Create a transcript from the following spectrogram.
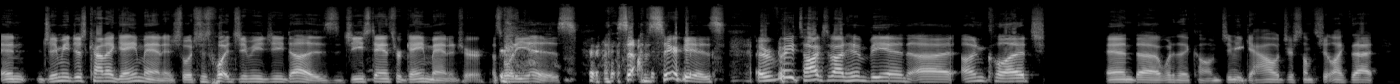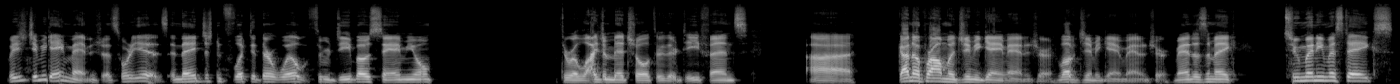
and Jimmy just kind of game managed, which is what Jimmy G does. G stands for game manager. That's what he is. So I'm serious. Everybody talks about him being uh unclutch and uh what do they call him? Jimmy Gouge or some shit like that. But he's Jimmy Game Manager. That's what he is. And they just inflicted their will through Deebo Samuel, through Elijah Mitchell, through their defense. Uh got no problem with Jimmy Game Manager. Love Jimmy Game Manager. Man doesn't make too many mistakes.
